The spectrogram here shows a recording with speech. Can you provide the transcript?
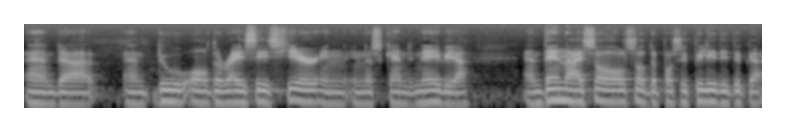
and, uh, and do all the races here in, in Scandinavia. And then I saw also the possibility to, go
